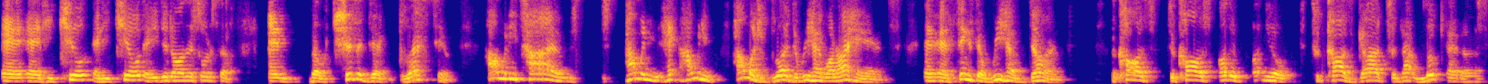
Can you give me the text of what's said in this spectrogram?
and, and he killed and he killed and he did all this sort of stuff. And Melchizedek blessed him. How many times how many how many how much blood do we have on our hands and, and things that we have done to cause to cause other you know to cause God to not look at us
